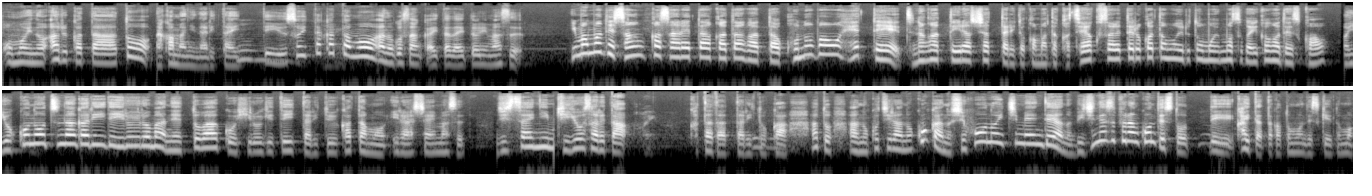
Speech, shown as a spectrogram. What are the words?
思いのある方と仲間になりたいっていう、そういった方もあのご参加いただいております。今まで参加された方々この場を経てつながっていらっしゃったりとかまた活躍されてる方もいると思いますがいかがですか？横のつながりでいろいろまネットワークを広げていったりという方もいらっしゃいます実際に起業された方だったりとかあとあのこちらの今回の司法の一面であのビジネスプランコンテストって書いてあったかと思うんですけれども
